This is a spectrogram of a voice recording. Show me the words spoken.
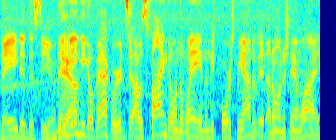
They did this to you. they Yeah. made me go backwards. I was fine going the way, and then they forced me out of it. I don't understand why.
